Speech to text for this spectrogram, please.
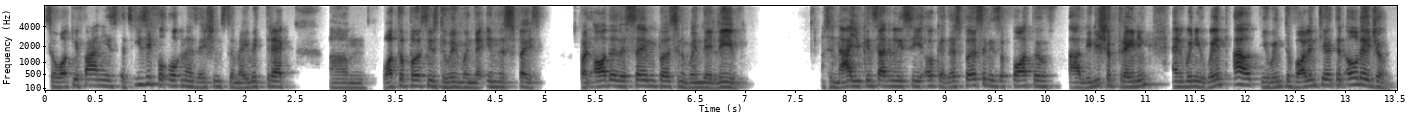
So what we find is it's easy for organizations to maybe track um, what the person is doing when they're in the space, but are they the same person when they leave? So now you can suddenly see, okay, this person is a part of our leadership training. And when he went out, he went to volunteer at an old age home.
